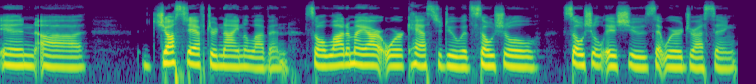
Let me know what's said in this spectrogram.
in uh, just after 9/11, so a lot of my artwork has to do with social social issues that we're addressing,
